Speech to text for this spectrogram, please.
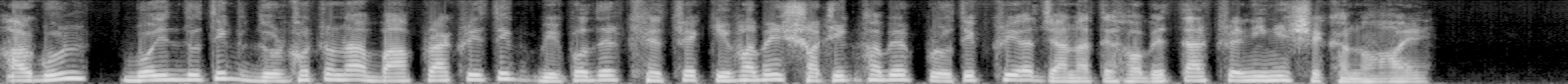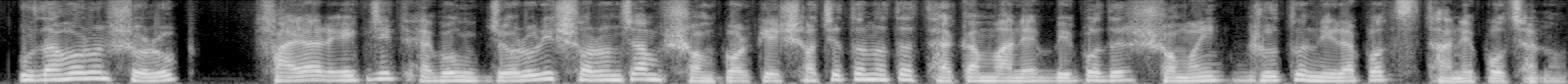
আগুন, বৈদ্যুতিক দুর্ঘটনা বা প্রাকৃতিক বিপদের ক্ষেত্রে কীভাবে সঠিকভাবে প্রতিক্রিয়া জানাতে হবে তা ট্রেনিংয়ে শেখানো হয়। উদাহরণস্বরূপ, ফায়ার এক্সিট এবং জরুরি সরঞ্জাম সম্পর্কে সচেতনতা থাকা মানে বিপদের সময় দ্রুত নিরাপদ স্থানে পৌঁছানো।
